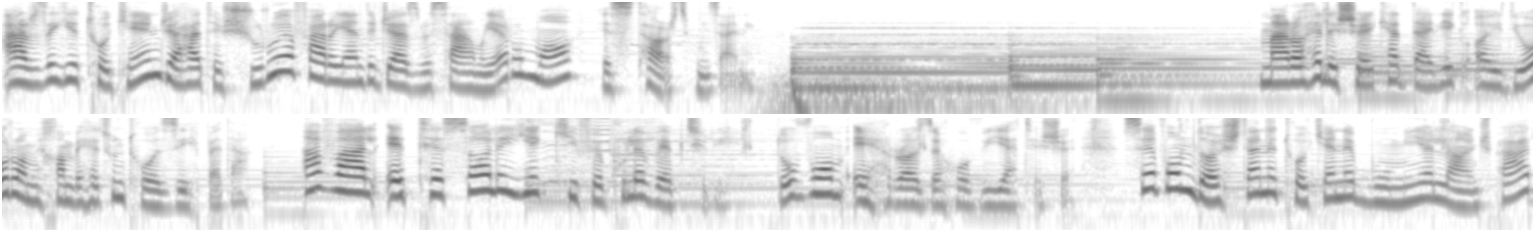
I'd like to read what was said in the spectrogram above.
عرضه توکن جهت شروع فرایند جذب سرمایه رو ما استارت می‌زنیم. مراحل شرکت در یک آیدیو رو می‌خوام بهتون توضیح بدم. اول اتصال یک کیف پول وبتری. دوم احراز هویتشه. سوم داشتن توکن بومی لانچ پد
